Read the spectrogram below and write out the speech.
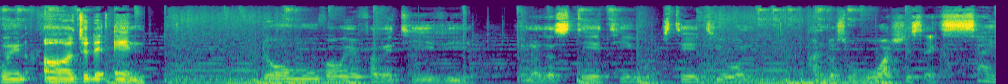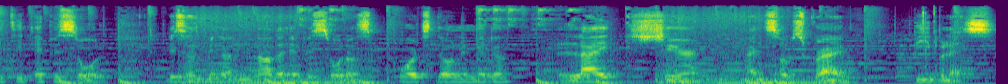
going all to the end. Don't move away from your TV. You know, just stay tuned, stay tuned and just watch this exciting episode. This has been another episode of Sports Down the Middle. Like, share, and subscribe. Be blessed.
